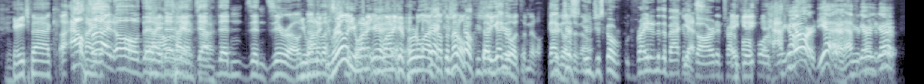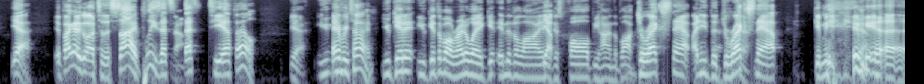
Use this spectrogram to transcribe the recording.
H back Uh, outside. oh, then, tight- then, tight then, then, then zero. You want to really? You want to? Yeah, you want to yeah. get brutalized Yeah, out the 'cause- middle? No, 'cause No, you're- got to go with the middle. Got to you go with just the you just go right into the back of Yes. the guard and try to fall get- forward. half for a yard. Yeah, that's half a yard. trying to do. yard. Yeah. If I got to go out to the side, please. That's No. that's TFL Yeah, you, every you, time. you get it. You get the ball right away. Get into the line Yep. and just fall behind the block. Direct snap. I need the direct Yeah. snap. Give me give me a,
